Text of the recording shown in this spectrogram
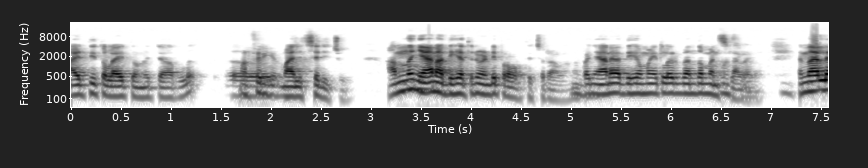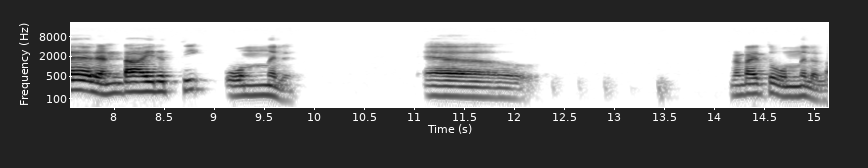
ആയിരത്തി തൊള്ളായിരത്തി തൊണ്ണൂറ്റാറിൽ മത്സരിച്ചു. അന്ന് ഞാൻ അദ്ദേഹത്തിന് വേണ്ടി പ്രവർത്തിച്ച ഒരാളാണ്. അപ്പം ഞാൻ അദ്ദേഹമായിട്ടുള്ള ഒരു ബന്ധം മനസ്സിലാകും എന്നാൽ രണ്ടായിരത്തി ഒന്നിൽ രണ്ടായിരത്തി ഒന്നിലല്ല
